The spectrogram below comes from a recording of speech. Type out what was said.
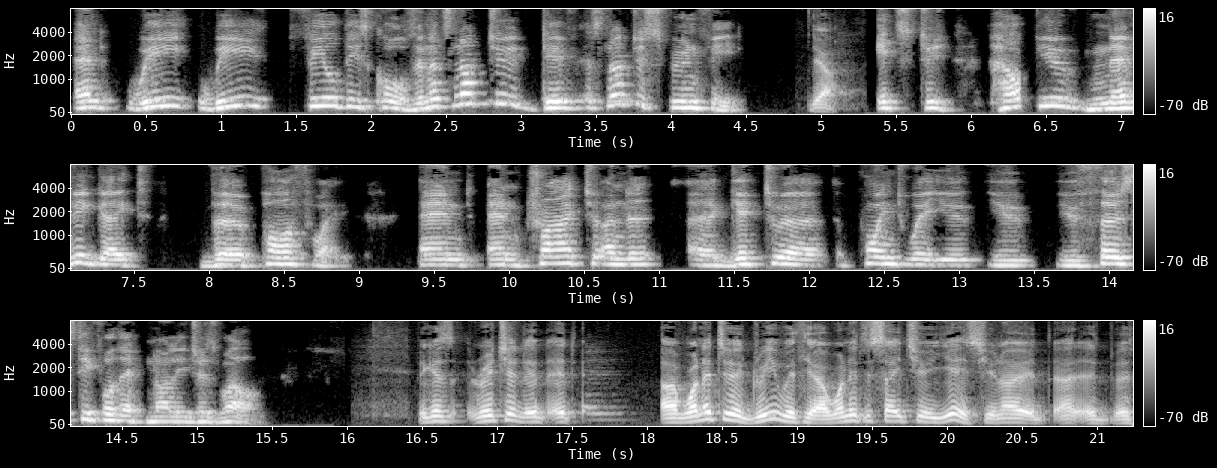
And we we field these calls. And it's not to give it's not to spoon feed. Yeah. It's to help you navigate the pathway and and try to under uh, get to a, a, point where you you you thirsty for that knowledge as well. Because richard it, it, i wanted to agree with you. I wanted to say to you yes you know it, uh,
